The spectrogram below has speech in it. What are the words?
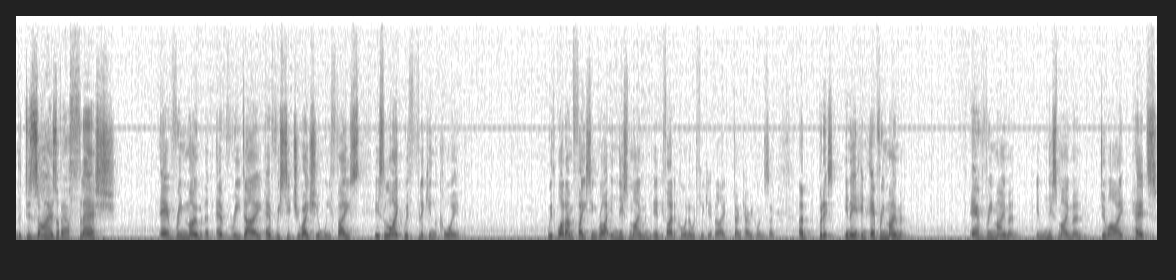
the desires of our flesh. Every moment of every day, every situation we face, it's like we're flicking the coin. with what I'm facing right in this moment. If I had a coin, I would flick it, but I don't carry coins. So, um, but it's in, in every moment, every moment, in this moment, do I heads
